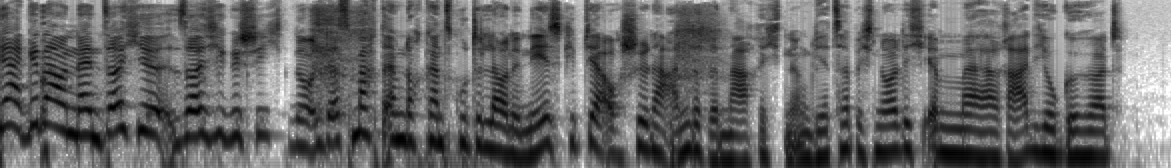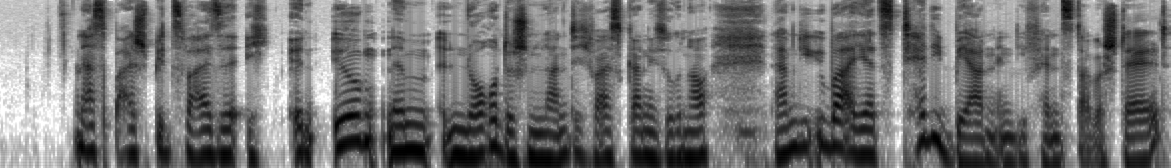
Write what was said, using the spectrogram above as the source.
Ja, genau. Und dann solche, solche Geschichten. Und das macht einem doch ganz gute Laune. Nee, es gibt ja auch schöne andere Nachrichten. Und jetzt habe ich neulich im äh, Radio gehört, dass beispielsweise ich in irgendeinem nordischen Land, ich weiß gar nicht so genau, da haben die überall jetzt Teddybären in die Fenster gestellt.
